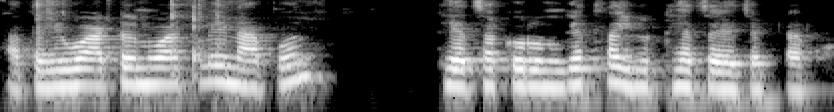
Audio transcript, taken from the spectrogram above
आता हे वाटण वाटलंय ना आपण ठेचा करून घेतला ह्यो ठेचा याच्यात टाकू.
